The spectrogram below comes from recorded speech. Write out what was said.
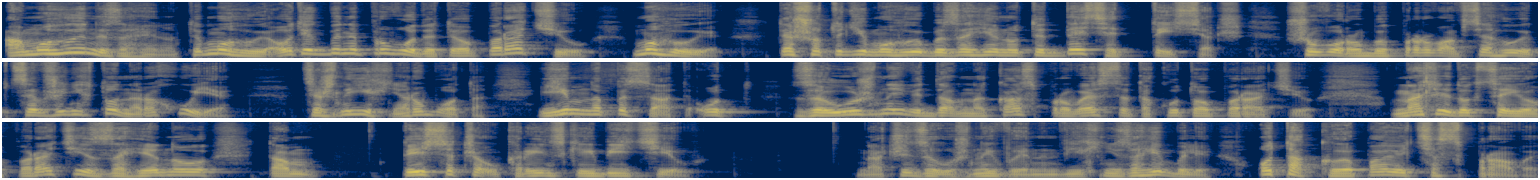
А могли не загинути? Могли. А от якби не проводити операцію, могли. Те, що тоді могли би загинути 10 тисяч, що ворог би прорвався глиб, це вже ніхто не рахує. Це ж не їхня робота. Їм написати: от Залужний віддав наказ провести таку-то операцію. Внаслідок цієї операції загинуло там тисяча українських бійців. Значить, Залужний винен в їхній загибелі. Отак клепаються справи.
